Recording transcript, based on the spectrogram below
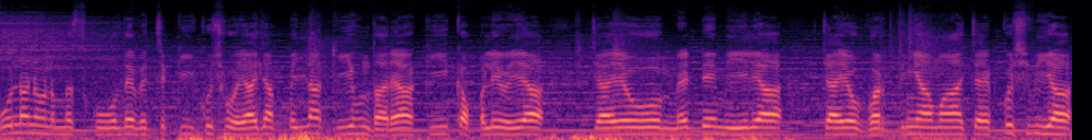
ਉਹਨਾਂ ਨੂੰ ਹੁਣ ਮੈਂ ਸਕੂਲ ਦੇ ਵਿੱਚ ਕੀ ਕੁਝ ਹੋਇਆ ਜਾਂ ਪਹਿਲਾਂ ਕੀ ਹੁੰਦਾ ਰਿਹਾ, ਕੀ ਕਪਲੇ ਹੋਏ ਆ, ਚਾਹੇ ਉਹ ਮਿਡ ਡੇ ਮੀਲ ਆ ਚਾਹੇ ਉਹ ਵਰਦੀਆਂ ਵਾ ਚਾਹੇ ਕੁਝ ਵੀ ਆ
